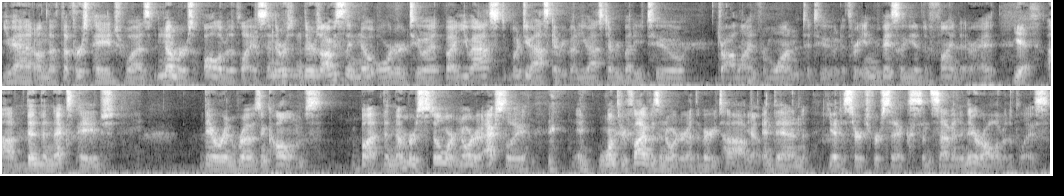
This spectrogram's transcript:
you had on the, the first page was numbers all over the place, and there was there's obviously no order to it. But you asked, what did you ask everybody? You asked everybody to draw a line from one to two to three, and basically you had defined it, right? Yes. Um, then the next page, they were in rows and columns, but the numbers still weren't in order. Actually, and one through five was in order at the very top, Yep. and then you had to search for six and seven, and they were all over the place.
